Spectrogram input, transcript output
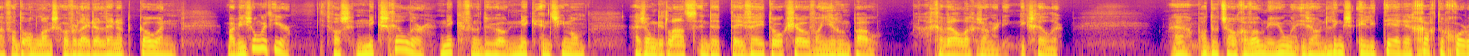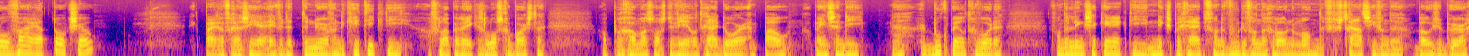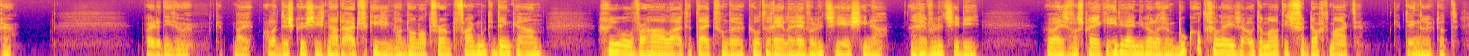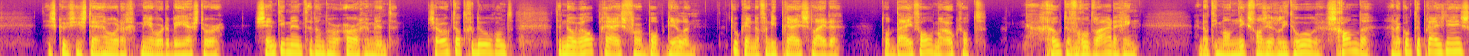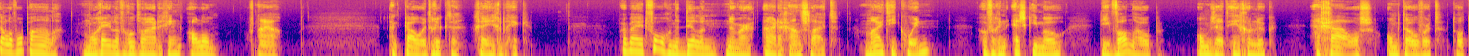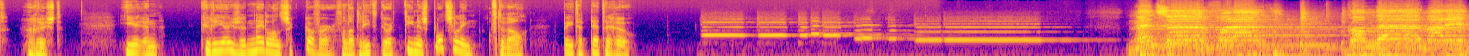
van de onlangs overleden Leonard Cohen. Maar wie zong het hier? Dit was Nick Schilder. Nick van het duo Nick en Simon. Hij zong dit laatst in de tv-talkshow van Jeroen Pauw. Geweldige zanger, die Nick Schilder. Wat doet zo'n gewone jongen in zo'n links-elitaire grachtengordelvara talkshow? Ik parafraseer even de teneur van de kritiek die afgelopen week is losgebarsten op programma's als De Wereld Draait Door en Pauw. Opeens zijn die ja, het boegbeeld geworden van de linkse kerk die niks begrijpt van de woede van de gewone man, de frustratie van de boze burger. Ik weet het niet hoor. Ik heb bij alle discussies na de uitverkiezing van Donald Trump vaak moeten denken aan gruwelverhalen uit de tijd van de culturele revolutie in China. Een revolutie die, bij wijze van spreken, iedereen die wel eens een boek had gelezen automatisch verdacht maakte. Ik heb de indruk dat discussies tegenwoordig meer worden beheerst door sentimenten dan door argumenten. Zo ook dat gedoe rond de Nobelprijs voor Bob Dylan. Toekennen van die prijs leidde tot bijval, maar ook tot ja, grote verontwaardiging. En dat die man niks van zich liet horen. Schande, En dan komt de prijs niet eens zelf ophalen. Morele verontwaardiging alom. Of nou ja, een koude drukte, geen gebrek. Waarbij het volgende Dylan-nummer aardig aansluit. Mighty Quinn over een Eskimo die wanhoop omzet in geluk en chaos omtovert tot rust. Hier een curieuze Nederlandse cover van dat lied door Tinus Plotseling, oftewel Peter Tettero. Mensen vooruit, kom er maar in.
